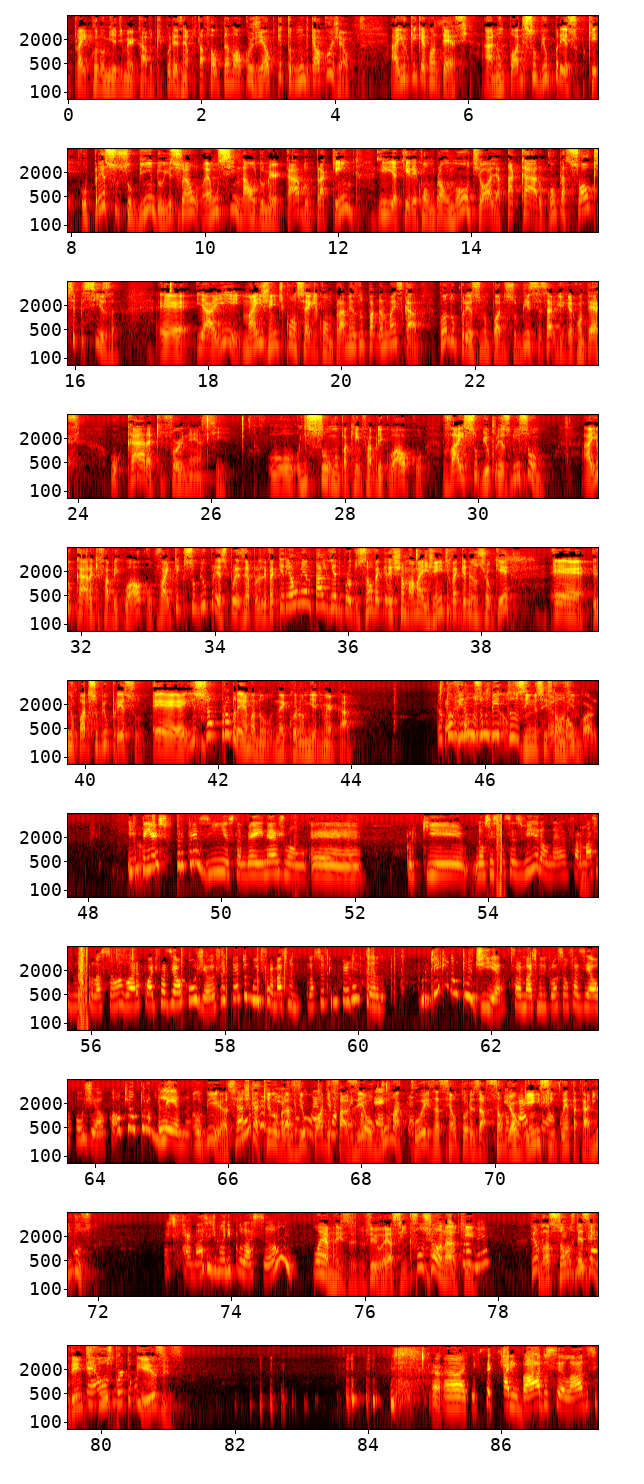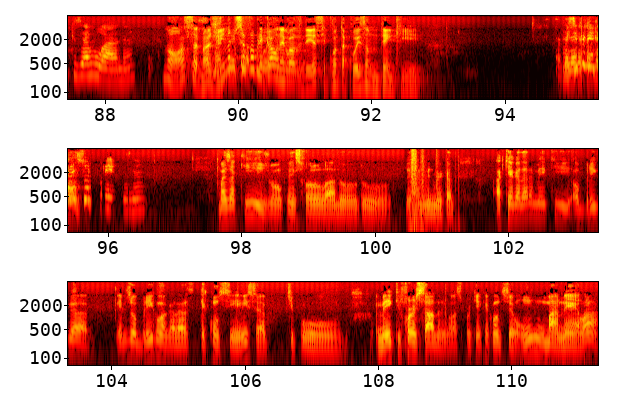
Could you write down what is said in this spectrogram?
para a economia de mercado. Porque, por exemplo, está faltando álcool gel porque todo mundo quer álcool gel. Aí o que, que acontece? Ah, não pode subir o preço, porque o preço subindo, isso é um, é um sinal do mercado para quem ia querer comprar um monte, olha, tá caro, compra só o que você precisa. É, e aí, mais gente consegue comprar mesmo pagando mais caro. Quando o preço não pode subir, você sabe o que, que acontece? O cara que fornece o insumo para quem fabrica o álcool vai subir o preço do insumo. Aí o cara que fabrica o álcool vai ter que subir o preço. Por exemplo, ele vai querer aumentar a linha de produção, vai querer chamar mais gente, vai querer não sei o quê. É, ele não pode subir o preço. É, isso é um problema no, na economia de mercado. Eu tô ouvindo um zumbidozinho, vocês estão ouvindo? Concordo. E não. tem as surpresinhas também, né, João? É, porque, não sei se vocês viram, né? Farmácia de manipulação agora pode fazer álcool gel. Eu frequento muito farmácia de manipulação, eu fico me perguntando por que, que não podia farmácia de manipulação fazer álcool gel? Qual que é o problema? Ô, Bia, você acha Com que aqui no Brasil é pode fazer alguma técnica. coisa sem autorização é de alguém em 50 carimbos? Mas farmácia de manipulação? Ué, mas, viu, é assim que funciona aqui. Problema. Viu, nós somos é descendentes dos portugueses. É. Ah, tem que ser carimbado, selado se quiser voar, né? Nossa, imagina pra você fabricar coisa, um negócio desse, quanta coisa não tem que. Mas sempre tem aquelas surpresas, né? Mas aqui, João, que você falou lá do, do, do economia do mercado, aqui a galera meio que obriga, eles obrigam a galera a ter consciência, tipo, meio que forçado o negócio. Porque que aconteceu? Um mané lá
